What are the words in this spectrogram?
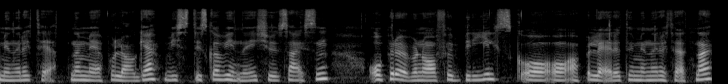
minoritetene med på laget hvis de skal vinne i 2016 og prøver nå febrilsk å, å appellere til minoritetene.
